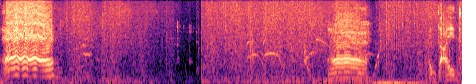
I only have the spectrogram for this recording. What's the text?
Ah! Ah! I died.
